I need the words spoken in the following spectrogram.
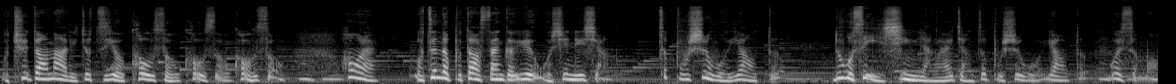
我去到那里就只有叩首、叩首、叩首。嗯，后来我真的不到三个月，我心里想，这不是我要的。如果是以信仰来讲，这不是我要的。为什么？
